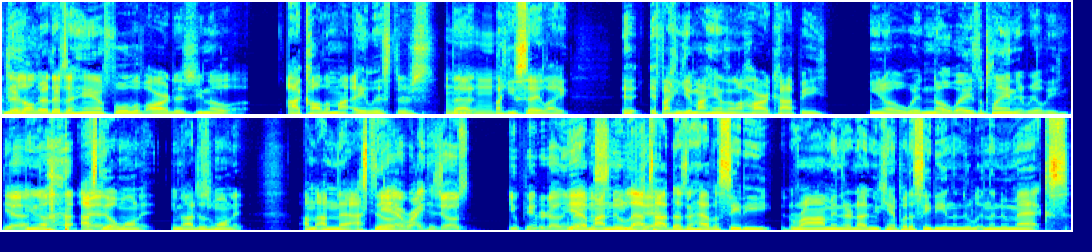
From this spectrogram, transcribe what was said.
there's only, there's a handful of artists, you know, I call them my A-listers that, Mhm. like you say, like if, I can get my hands on a hard copy, you know, with no ways of playing it really, Yeah. you know, I Yeah. still want it. You know, I just want it. I'm, I'm that. I still, yeah, right. Because yours your computer doesn't. yeah. have a My new laptop doesn't have a CD-ROM in there. Nothing. You can't put a CD in the new in the new Macs.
